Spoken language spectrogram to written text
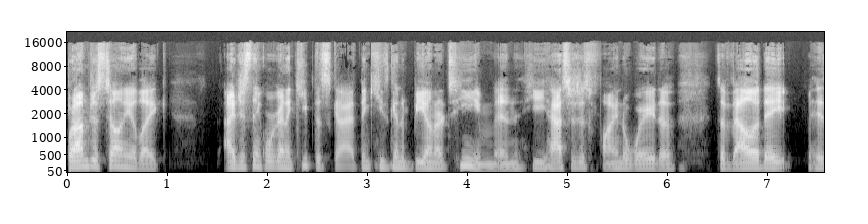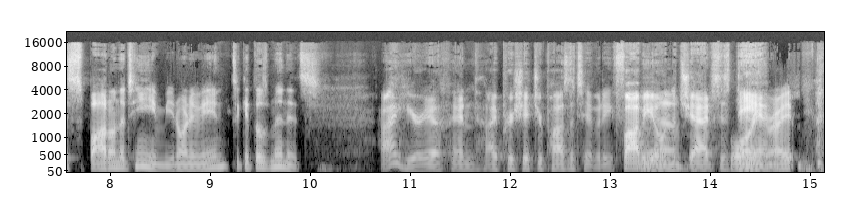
But I'm just telling you, like, I just think we're going to keep this guy. I think he's going to be on our team, and he has to just find a way to to validate his spot on the team. You know what I mean? To get those minutes. I hear you, and I appreciate your positivity. Fabio in the chat says, Boring, "Damn, right?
